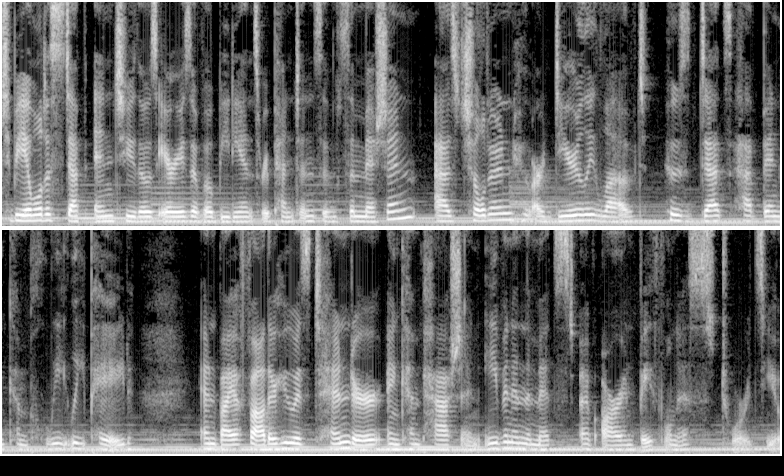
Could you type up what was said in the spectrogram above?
to be able to step into those areas of obedience, repentance, and submission as children who are dearly loved, whose debts have been completely paid, and by a Father who is tender and compassion, even in the midst of our unfaithfulness towards you.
